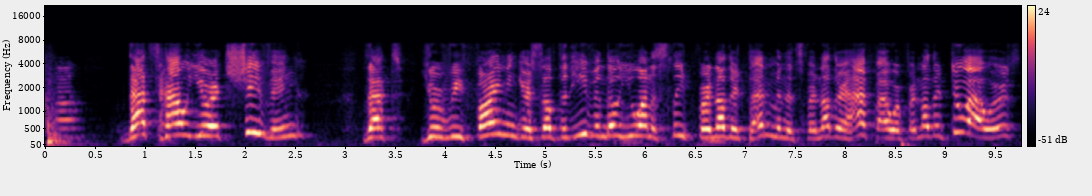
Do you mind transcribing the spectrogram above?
Uh. That's how you're achieving that you're refining yourself that even though you want to sleep for another 10 minutes, for another half hour, for another two hours,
